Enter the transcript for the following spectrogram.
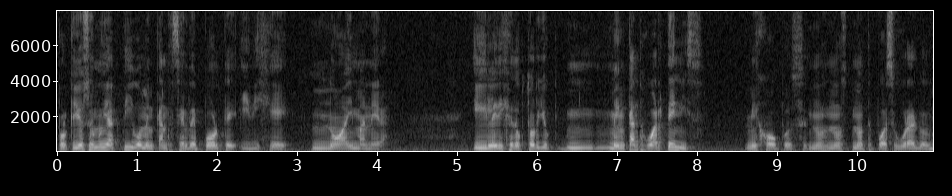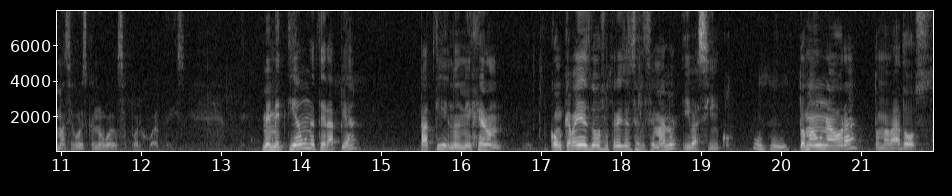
Porque yo soy muy activo, me encanta hacer deporte y dije, no hay manera. Y le dije, doctor, yo mm, me encanta jugar tenis. Me dijo, pues no, no- no te puedo asegurar, lo más seguro es que no vuelvas a poder jugar tenis. Me metí a una terapia, Patti, donde me dijeron, con que vayas dos o tres veces a la semana, iba cinco. Toma una hora, tomaba dos.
